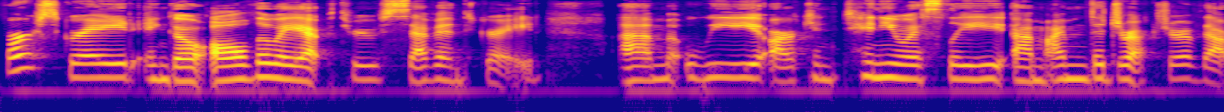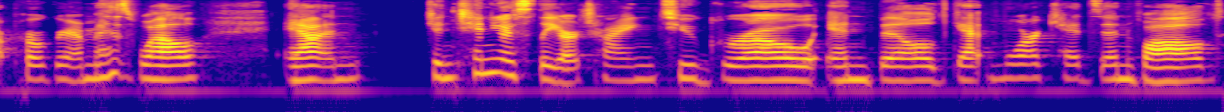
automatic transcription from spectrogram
first grade and go all the way up through seventh grade. Um, we are continuously, um, I'm the director of that program as well, and continuously are trying to grow and build, get more kids involved.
